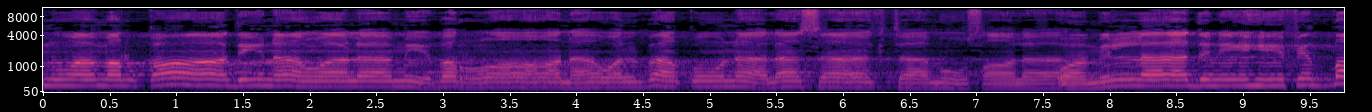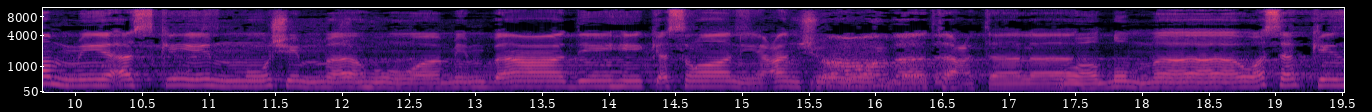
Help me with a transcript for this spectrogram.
ومرقادنا ولام برانا والباقون لا سكت موصلا ومن لدنه في الضم أسكين مشمه ومن بعده كسران عن شعبة اعتلا وضما وسك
